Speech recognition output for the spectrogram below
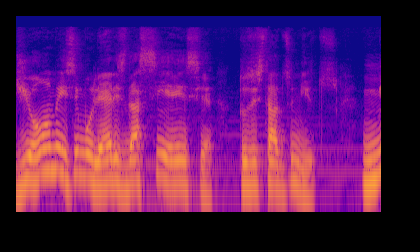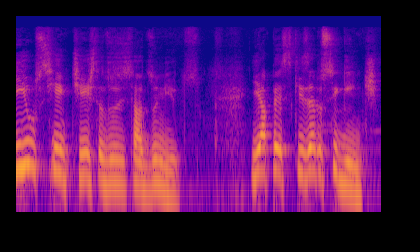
de Homens e Mulheres da Ciência dos Estados Unidos. Mil cientistas dos Estados Unidos. E a pesquisa era o seguinte:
